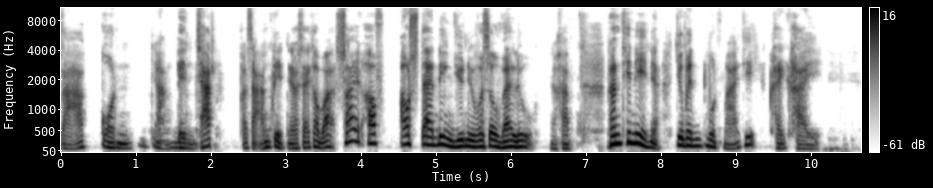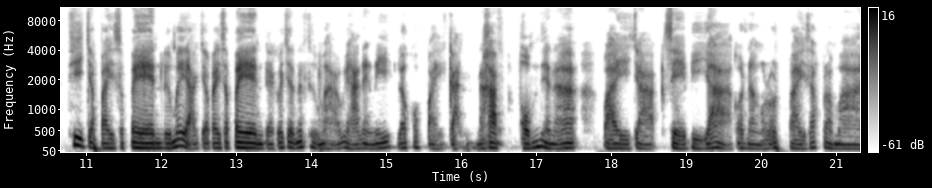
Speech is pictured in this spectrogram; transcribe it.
สากลอย่างเด่นชัด ภาษาอังกฤษเนี่ยใช้คำว่า site of outstanding universal value นะครับเพราะฉะนั้นที่นี่เนี่ยจึงเป็นหมุดหมายที่ใครๆ ที่จะไปสเปน หรือไม่อยากจะไปสเปน แต่ก็จะนึกถึงมหาวิหารแห่งนี้แล้วก็ไปกันนะครับ ผมเนี่ยนะฮะไปจากเซบียาก็นั่งรถไปสักประมาณ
